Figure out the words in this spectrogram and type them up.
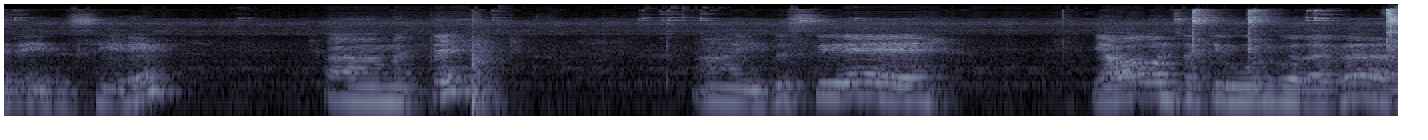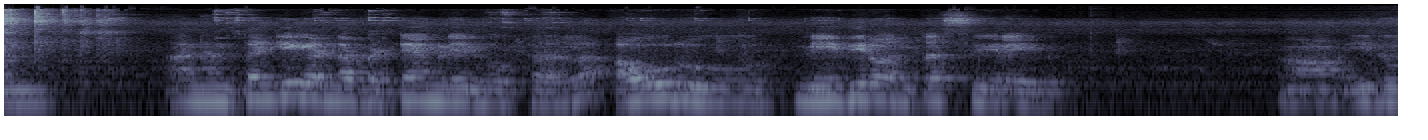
ಇದೆ ಇದು ಸೀರೆ. ಮತ್ತು ಇದು ಸೀರೆ ಯಾವಾಗ ಒಂದು ಸತಿ ಊರಿಗೆ ಹೋದಾಗ ನನ್ನ ತಂಗಿ ಗಂಡ ಬಟ್ಟೆ ಅಂಗಡಿಯಲ್ಲಿ ಹೋಗ್ತಾರಲ್ಲ, ಅವರು ನೇದಿರೋ ಸೀರೆ ಇದು. ಇದು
